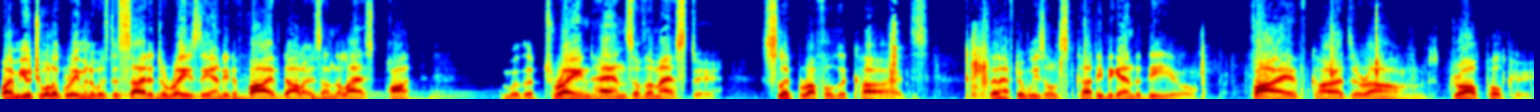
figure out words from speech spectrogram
By mutual agreement, it was decided to raise the ante to $5 on the last pot. And with the trained hands of the master, Slip ruffled the cards. Then, after Weasel's cut, he began to deal. Five cards around, draw poker.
